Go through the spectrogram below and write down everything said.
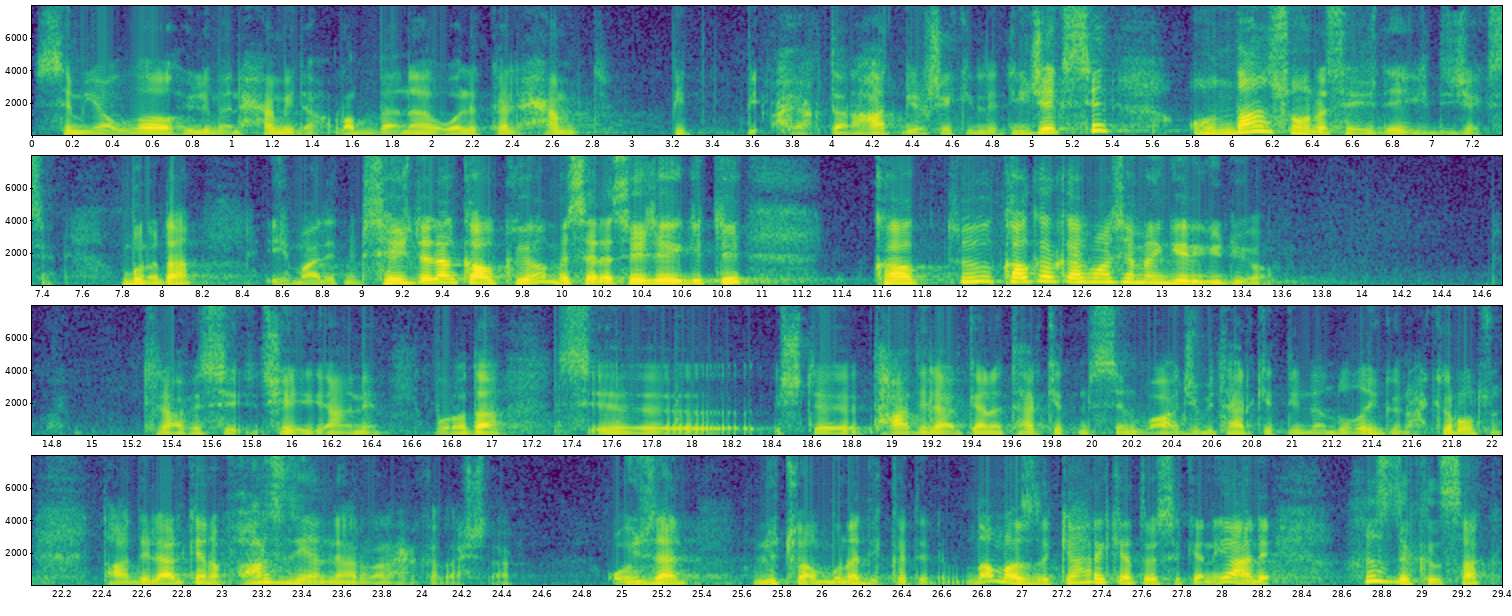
Semiyallahu limen hamide. Rabbena ve lekel hamd. Bir, bir ayakta rahat bir şekilde diyeceksin. Ondan sonra secdeye gideceksin. Bunu da ihmal etmeyeyim. Secdeden kalkıyor. Mesela secdeye gitti. Kalktı. Kalkar kalkmaz hemen geri gidiyor tilavet şey- yani burada e, işte tadil erkene terk etmişsin. Vacibi terk ettiğinden dolayı günahkar olsun. Tadil erkene farz diyenler var arkadaşlar. O yüzden lütfen buna dikkat edin. Namazdaki hareket ve yani hızlı kılsak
